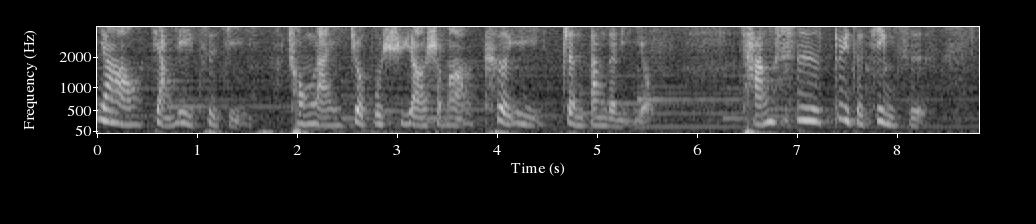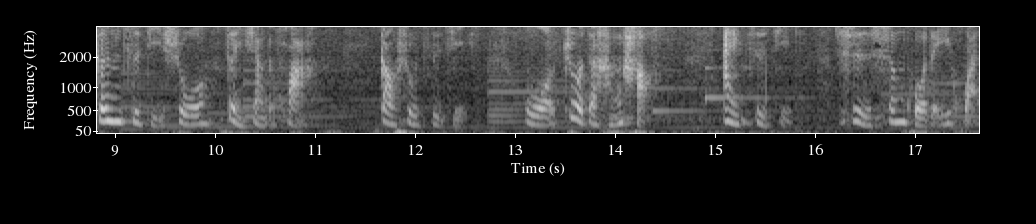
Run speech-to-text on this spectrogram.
要奖励自己。从来就不需要什么刻意正当的理由。尝试对着镜子跟自己说正向的话，告诉自己：“我做得很好。”爱自己是生活的一环，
